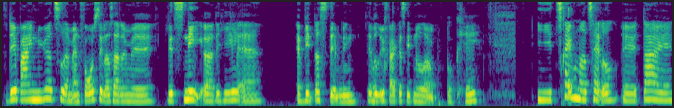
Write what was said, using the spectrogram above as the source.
Så det er bare i nyere tid, at man forestiller sig det med lidt sne, og det hele er, er vinterstemning. Det ved vi faktisk ikke noget om. Okay. I 300-tallet, øh, der øh,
